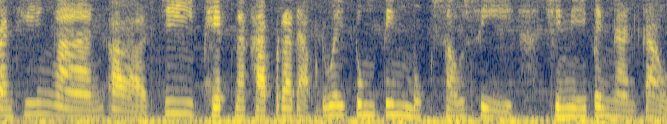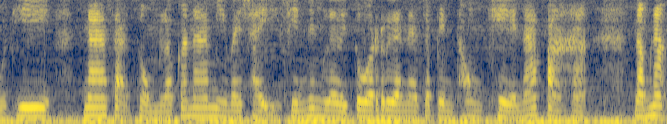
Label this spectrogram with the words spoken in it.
กันที่งานจี้เพชรนะครับประดับด้วยตุ้งติ้งมุกเซาซีชิ้นนี้เป็นงานเก่าที่น่าสะสมแล้วก็น่ามีไว้ใช้อีกชิ้นหนึ่งเลย ตัวเรือนเนี่ยจะเป็นทองเคหน้าปาหะ น้ำหนัก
